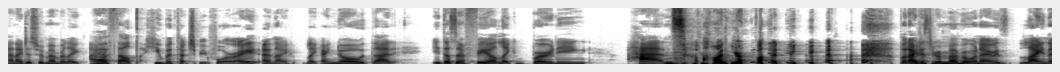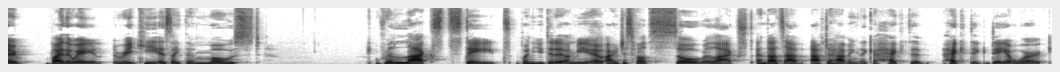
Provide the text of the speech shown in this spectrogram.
And I just remember like I have felt human touch before, right? And I like I know that it doesn't feel like burning hands on your body. but I just remember when I was lying there by the way, Reiki is like the most relaxed state. When you did it on me I- just felt so relaxed. And that's af- after having like a hectic hectic day at work.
